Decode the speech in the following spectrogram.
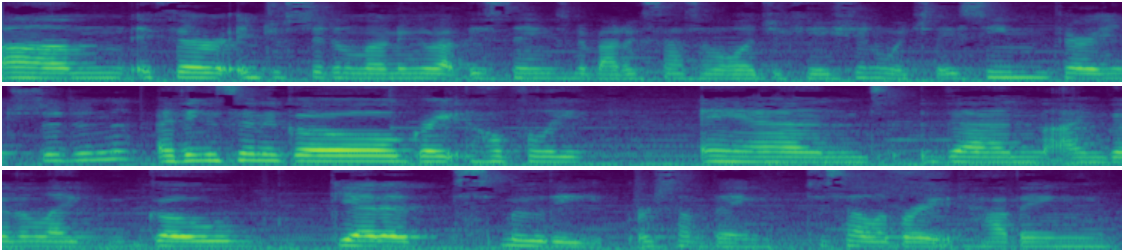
um, if they're interested in learning about these things and about accessible education which they seem very interested in. I think it's gonna go great hopefully and then I'm gonna like go get a smoothie or something to celebrate having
